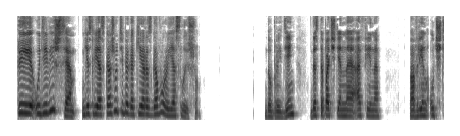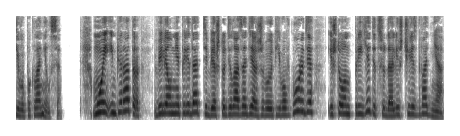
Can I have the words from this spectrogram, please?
Ты удивишься, если я скажу тебе, какие разговоры я слышу. Добрый день, достопочтенная Афина. Павлин учтиво поклонился. Мой император велел мне передать тебе, что дела задерживают его в городе и что он приедет сюда лишь через два дня,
